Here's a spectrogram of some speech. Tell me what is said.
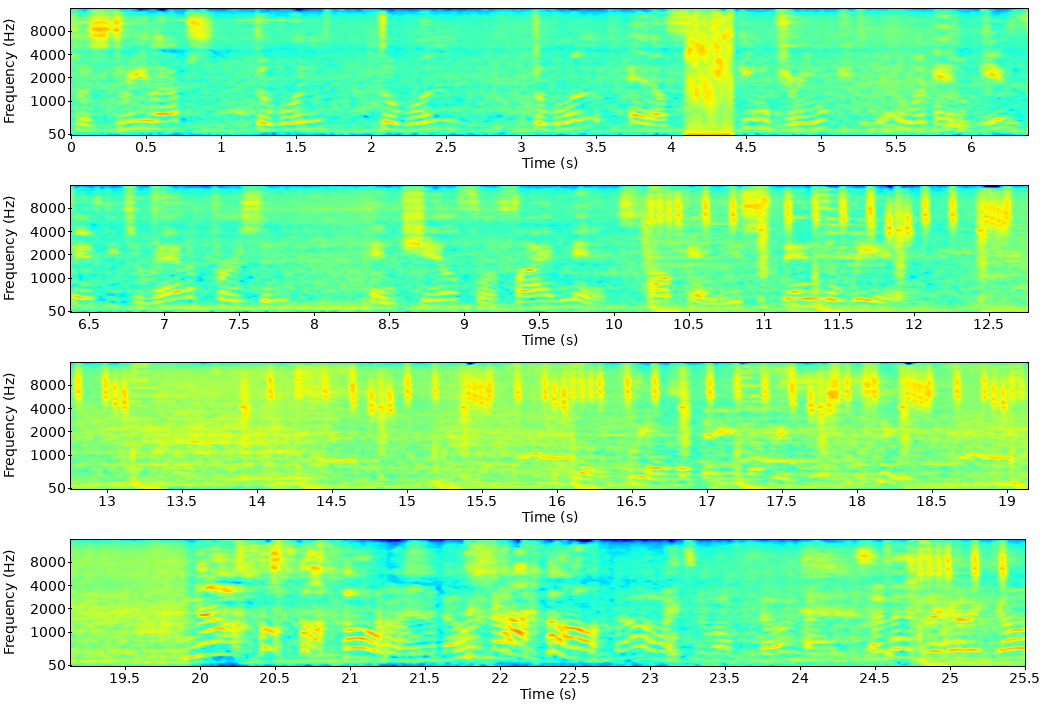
plus three laps, double, double, double, and a fucking drink, and give 50 to random person and chill for five minutes. Okay, you spin the wheel. No, please. Please, please. No! No! No! No, it's about donuts. We're gonna go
